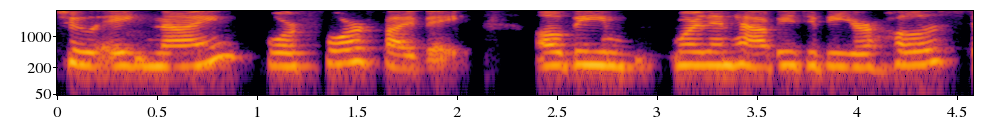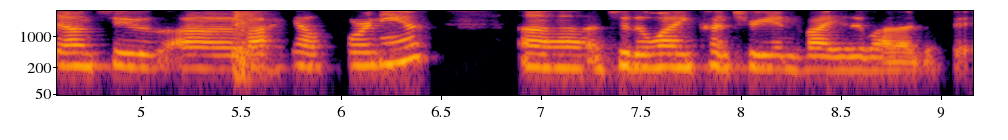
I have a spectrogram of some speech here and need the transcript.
289 4458. I'll be more than happy to be your host down to uh, Baja California, uh, to the wine country in Valle de Guadalupe.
